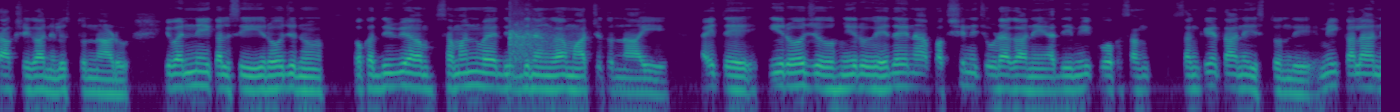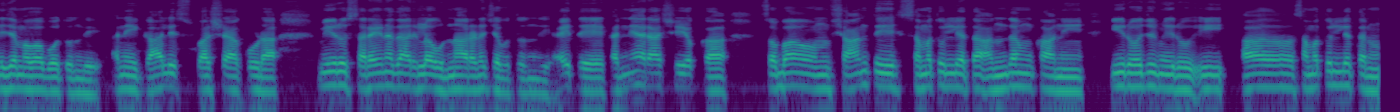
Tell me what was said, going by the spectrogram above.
సాక్షిగా నిలుస్తున్నాడు. ఇవన్నీ కలిసి ఈ రోజును ఒక దివ్య సమన్వయ దినంగా మార్చుతున్నాయి. అయితే ఈ రోజు మీరు ఏదైనా పక్షిని చూడగానే అది మీకు ఒక సం సంకేతాన్ని ఇస్తుంది. మీ కళ నిజమవ్వబోతుంది అని గాలి స్పర్శ కూడా మీరు సరైన దారిలో ఉన్నారని చెబుతుంది. అయితే కన్యా రాశి యొక్క స్వభావం శాంతి సమతుల్యత అందం కానీ ఈరోజు మీరు ఈ ఆ సమతుల్యతను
